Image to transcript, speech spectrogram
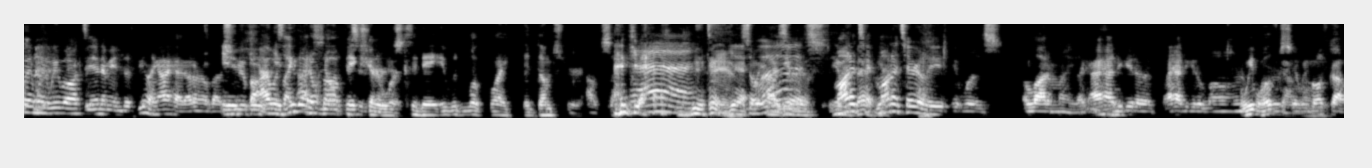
When, when we walked in, I mean, the feeling I had, I don't know about If- you, but if- I was like, I don't know if this is gonna work. today. It would look like the dumpster outside. Yeah. yeah. So it like, was, it uh, was, it was Moneta- bad, yeah. monetarily, it was a lot of money. Like I had to get a, I had to get a loan. We both got Yeah, loans. we both got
